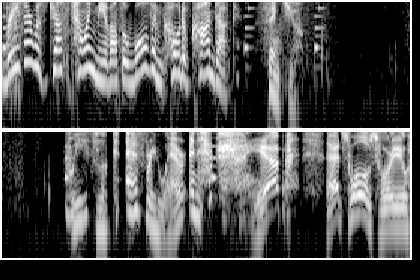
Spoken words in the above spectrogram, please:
Razor was just telling me about the Wolven Code of Conduct. Thank you. We've looked everywhere and ha- Yep, that's wolves for you.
